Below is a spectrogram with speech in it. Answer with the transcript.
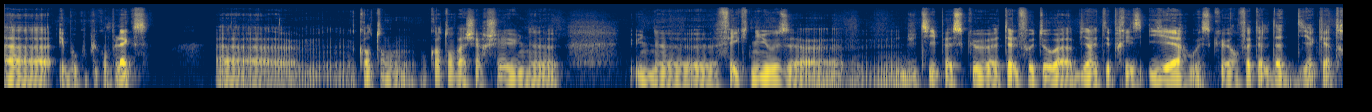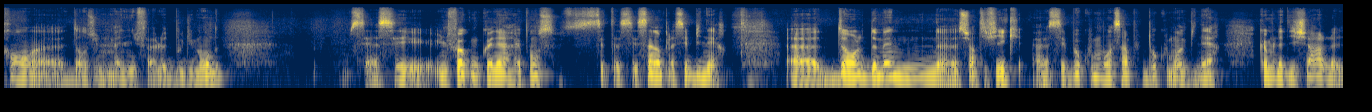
euh, est beaucoup plus complexe. Euh, quand, on, quand on va chercher une, une fake news euh, du type est-ce que telle photo a bien été prise hier ou est-ce qu'en en fait elle date d'il y a 4 ans dans une manif à l'autre bout du monde, c'est assez. Une fois qu'on connaît la réponse, c'est assez simple, assez binaire. Euh, dans le domaine euh, scientifique, euh, c'est beaucoup moins simple, beaucoup moins binaire. Comme l'a dit Charles,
